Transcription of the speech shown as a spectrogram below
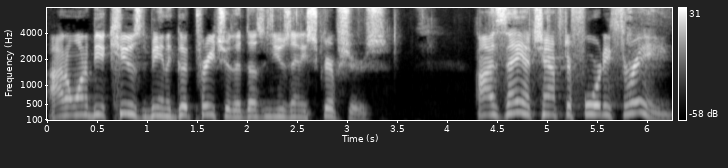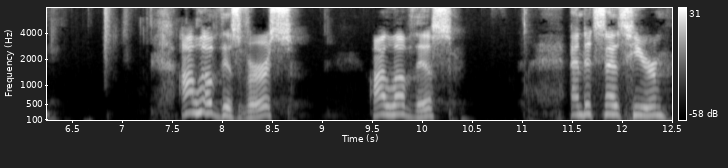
I don't want to be accused of being a good preacher that doesn't use any scriptures. Isaiah chapter 43. I love this verse. I love this. And it says here,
